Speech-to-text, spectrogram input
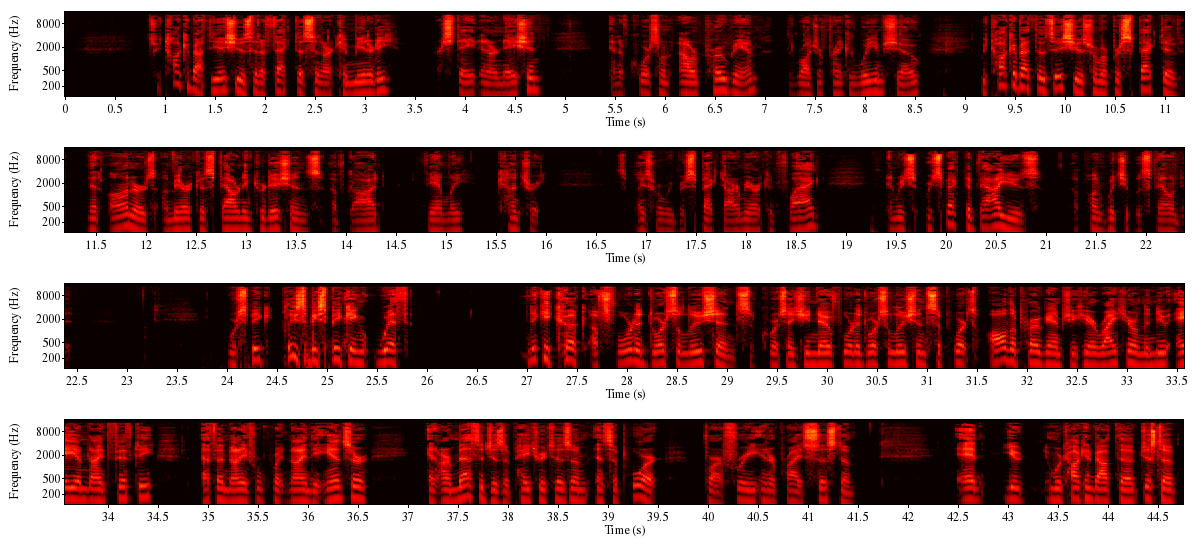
as we talk about the issues that affect us in our community, our state, and our nation. And of course, on our program, the Roger Franklin Williams Show, we talk about those issues from a perspective that honors America's founding traditions of God, family, country. It's a place where we respect our American flag and respect the values upon which it was founded. We're speak, pleased to be speaking with Nikki Cook of Florida Door Solutions. Of course, as you know, Florida Door Solutions supports all the programs you hear right here on the new AM 950, FM 94.9, The Answer, and our messages of patriotism and support for our free enterprise system. And you, we're talking about the just a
